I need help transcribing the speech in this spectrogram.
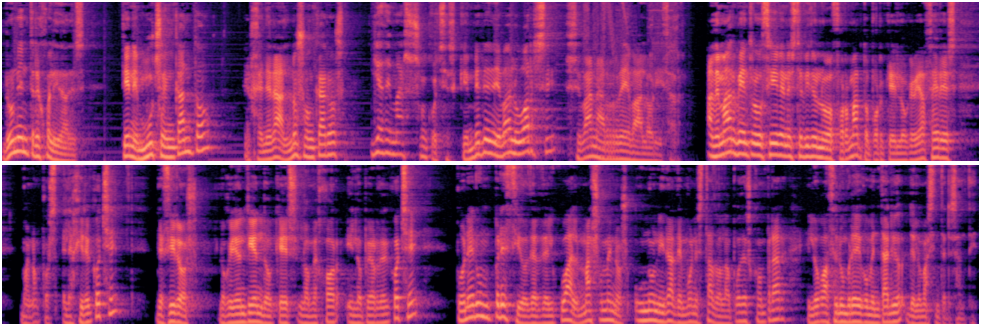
Reúnen tres cualidades. Tienen mucho encanto, en general no son caros y además son coches que en vez de devaluarse se van a revalorizar. Además voy a introducir en este vídeo un nuevo formato porque lo que voy a hacer es, bueno, pues elegir el coche, deciros lo que yo entiendo que es lo mejor y lo peor del coche, poner un precio desde el cual más o menos una unidad en buen estado la puedes comprar y luego hacer un breve comentario de lo más interesante.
